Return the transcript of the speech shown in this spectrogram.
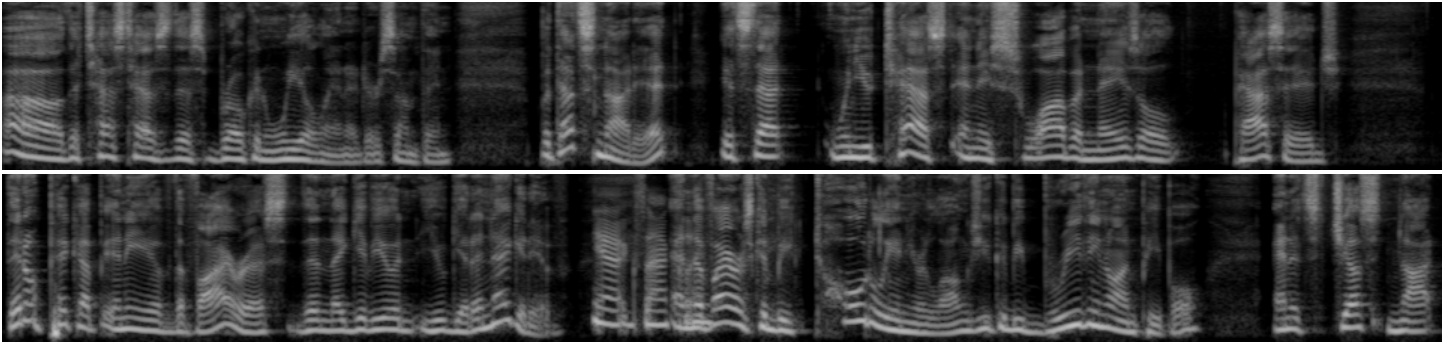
oh, the test has this broken wheel in it or something. But that's not it. It's that when you test and they swab a nasal passage, they don't pick up any of the virus, then they give you a, you get a negative. yeah, exactly. And the virus can be totally in your lungs. You could be breathing on people, and it's just not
